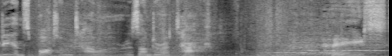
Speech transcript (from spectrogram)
Radiant's bottom tower is under attack. Haste!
